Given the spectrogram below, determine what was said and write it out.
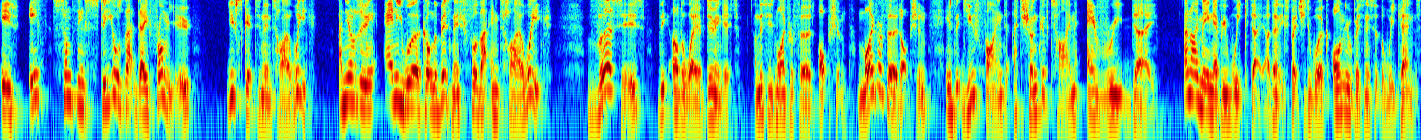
is if something steals that day from you, you've skipped an entire week and you're not doing any work on the business for that entire week. Versus the other way of doing it. And this is my preferred option. My preferred option is that you find a chunk of time every day. And I mean every weekday. I don't expect you to work on your business at the weekend.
